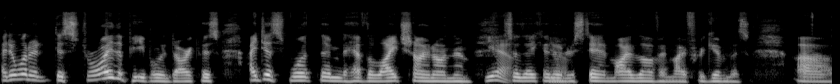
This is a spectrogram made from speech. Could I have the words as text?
I don't want to destroy the people in darkness. I just want them to have the light shine on them, yeah, so they can understand my love and my forgiveness. Uh,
